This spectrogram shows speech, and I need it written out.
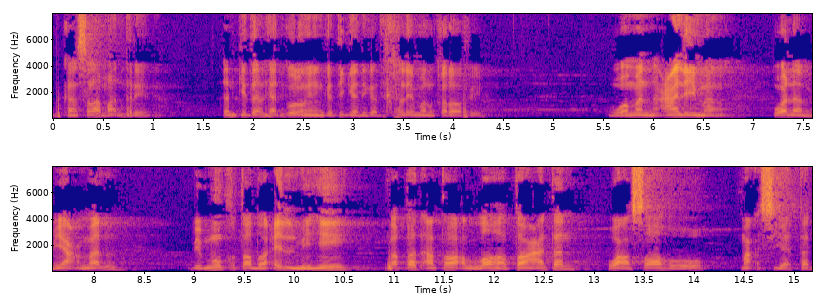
Bukan selamat dari itu. Dan kita lihat golongan yang ketiga dikatakan Imam Qarafi. Wa man 'alima wa lam ya'mal bimuqtada ilmihi faqad ata Allah ta'atan wa asahu maksiatan.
